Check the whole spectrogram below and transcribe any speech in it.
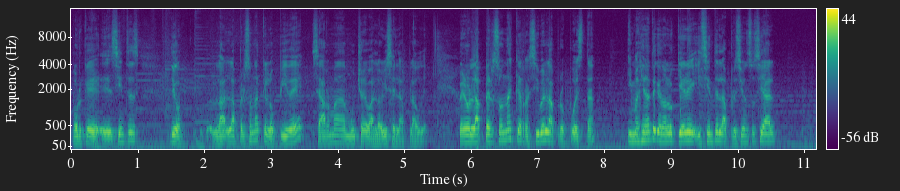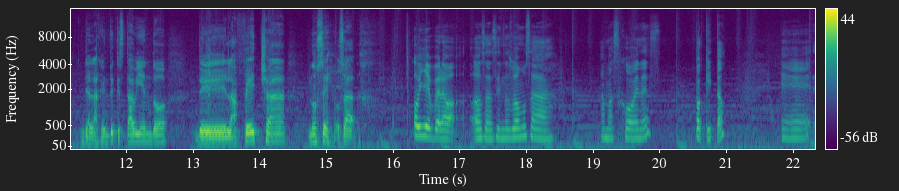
Porque eh, sientes, digo, la, la, persona que lo pide se arma mucho de valor y se le aplaude. Pero la persona que recibe la propuesta, imagínate que no lo quiere y siente la presión social de la gente que está viendo, de la fecha, no sé, o sea... Oye, pero, o sea, si nos vamos a, a más jóvenes, poquito, eh,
